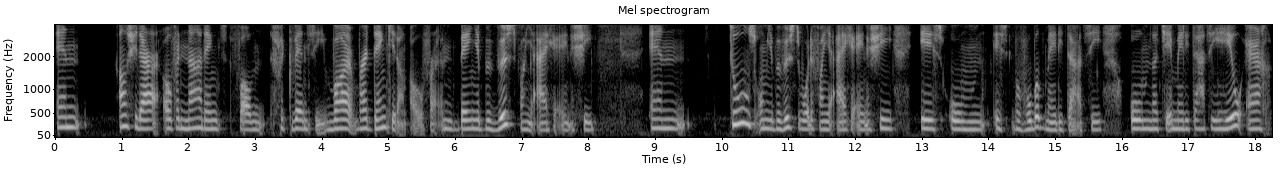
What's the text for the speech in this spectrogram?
En als je daarover nadenkt van frequentie, waar, waar denk je dan over? En ben je bewust van je eigen energie? En tools om je bewust te worden van je eigen energie is, om, is bijvoorbeeld meditatie. Omdat je in meditatie heel erg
